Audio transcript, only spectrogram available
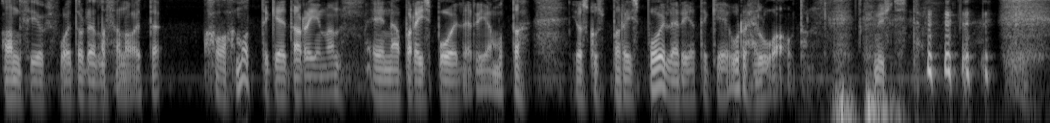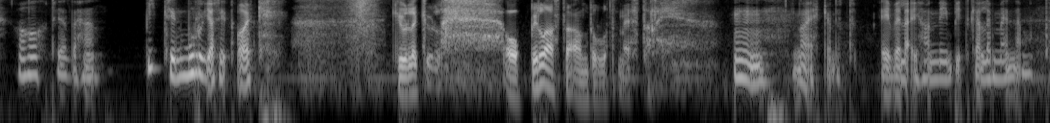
ansioksi voi todella sanoa, että hahmot tekee tarinan. Ei enää pari spoileria, mutta joskus pari spoileria tekee urheiluauton. Mystistä. Oho, sieltähän vitsin murjasit oikein. Kyllä, kyllä. Oppilasta on tullut mestari. Mm, no ehkä nyt ei vielä ihan niin pitkälle mennä, mutta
